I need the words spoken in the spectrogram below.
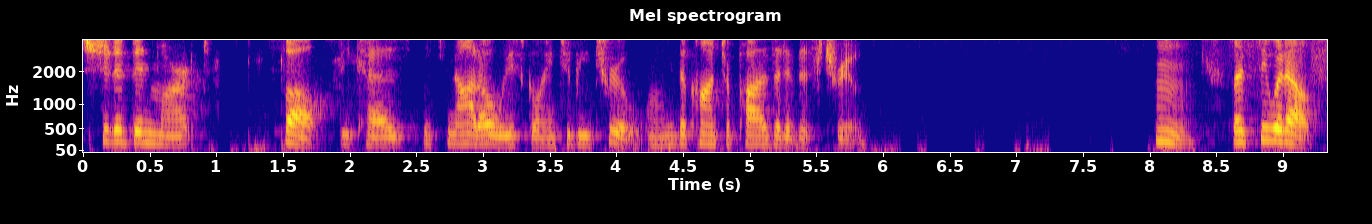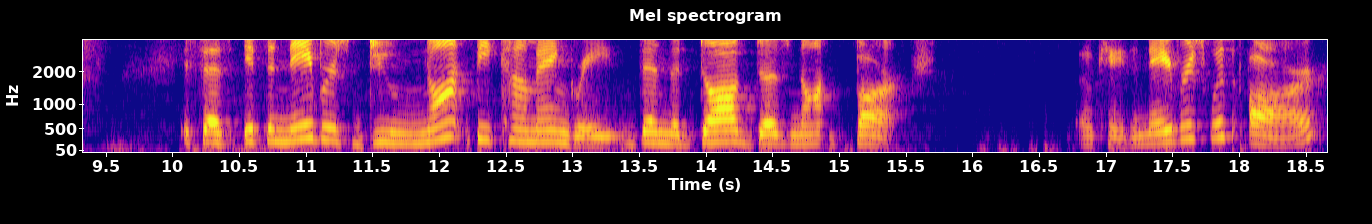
should have been marked false because it's not always going to be true. Only the contrapositive is true. Hmm. Let's see what else. It says, if the neighbors do not become angry, then the dog does not bark. Okay, the neighbors was R.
